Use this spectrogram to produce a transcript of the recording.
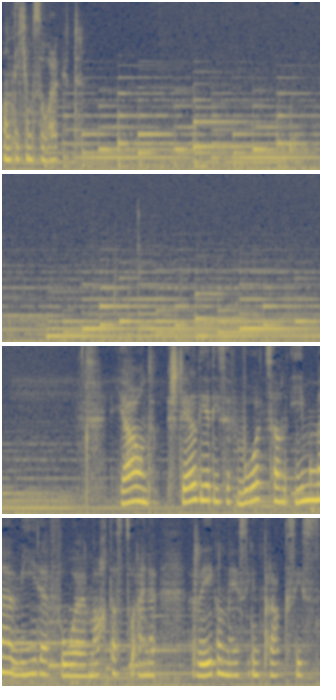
und dich umsorgt. Ja, und stell dir diese Wurzeln immer wieder vor. Mach das zu einer regelmäßigen Praxis.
